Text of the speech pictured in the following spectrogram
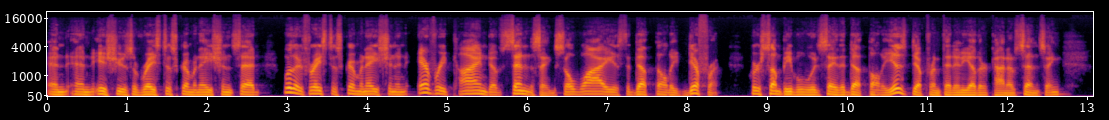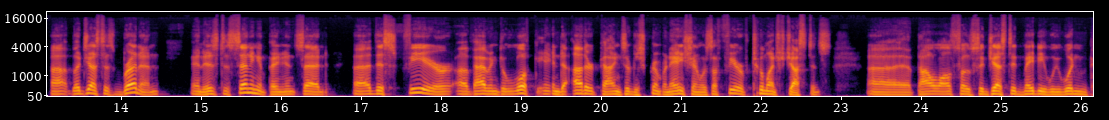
and, and issues of race discrimination said, well, there's race discrimination in every kind of sentencing. So why is the death penalty different? Where some people would say the death penalty is different than any other kind of sentencing. Uh, but Justice Brennan, in his dissenting opinion, said uh, this fear of having to look into other kinds of discrimination was a fear of too much justice. Uh, Powell also suggested maybe we wouldn't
